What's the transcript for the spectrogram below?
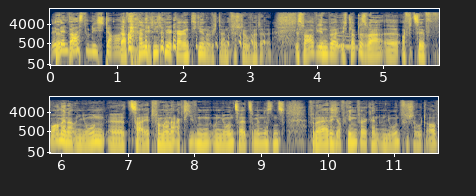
Dann warst du nicht da. Dafür kann ich nicht mehr garantieren, ob ich da einen Fischerhut hatte. Es war auf jeden Fall, ich glaube, das war äh, offiziell vor meiner Union-Zeit, äh, vor meiner aktiven Union-Zeit zumindestens. Von daher hatte ich auf jeden Fall keinen Union-Fischerhut auf.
